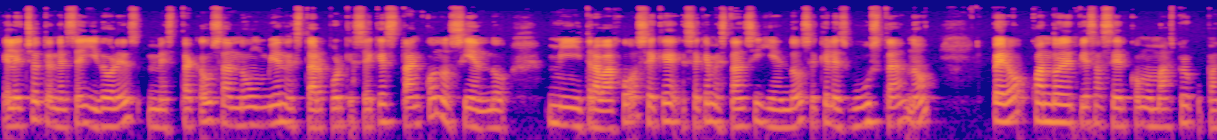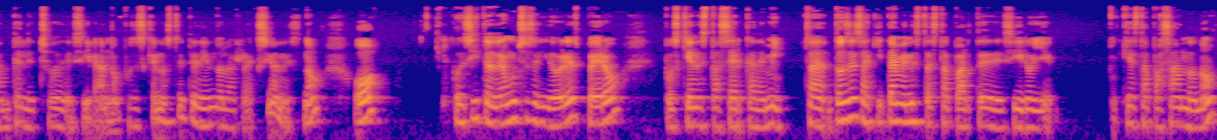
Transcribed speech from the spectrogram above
el hecho de tener seguidores me está causando un bienestar porque sé que están conociendo mi trabajo, sé que, sé que me están siguiendo, sé que les gusta, ¿no? Pero cuando empieza a ser como más preocupante el hecho de decir, ah, no, pues es que no estoy teniendo las reacciones, ¿no? O, pues sí, tendré muchos seguidores, pero pues quién está cerca de mí. O sea, entonces aquí también está esta parte de decir, oye, qué está pasando, ¿no?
